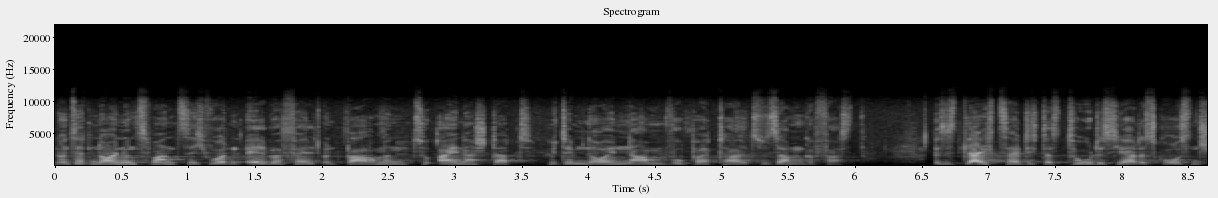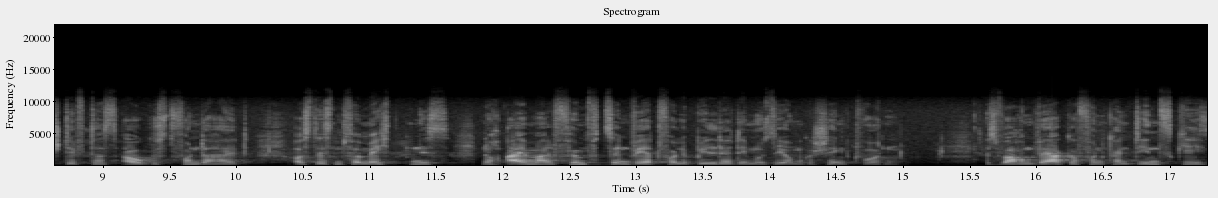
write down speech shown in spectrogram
1929 wurden Elberfeld und Barmen zu einer Stadt mit dem neuen Namen Wuppertal zusammengefasst. Es ist gleichzeitig das Todesjahr des großen Stifters August von der Heydt, aus dessen Vermächtnis noch einmal 15 wertvolle Bilder dem Museum geschenkt wurden. Es waren Werke von Kandinsky,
